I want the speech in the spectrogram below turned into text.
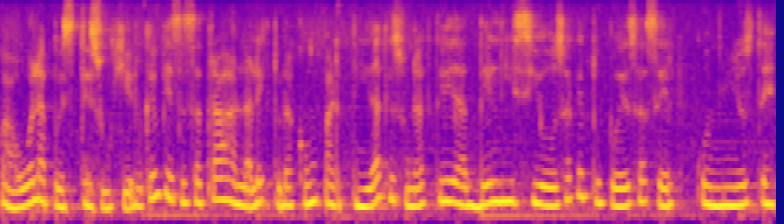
Paola, pues te sugiero que empieces a trabajar la lectura compartida, que es una actividad deliciosa que tú puedes hacer con niños de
